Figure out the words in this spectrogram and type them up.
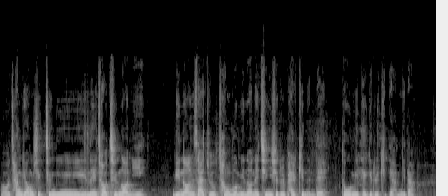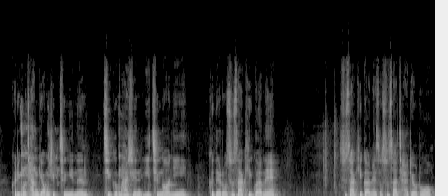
어, 장경식 증인의 저 증언이 민원 사주, 청부 민원의 진실을 밝히는데 도움이 되기를 기대합니다. 그리고 장경식 증인은 지금 하신 이 증언이 그대로 수사기관에 수사기관에서 수사 자료로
